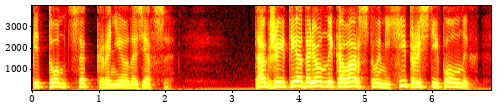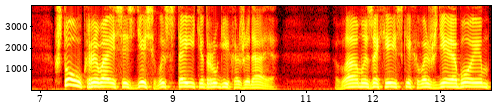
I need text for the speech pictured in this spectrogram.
питомца Краниона Зевса. Так-же и ты, одаренный коварствами, хитростей полных, что, укрываясь здесь, вы стоите, других ожидая? Вам из ахейских вождей обоим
